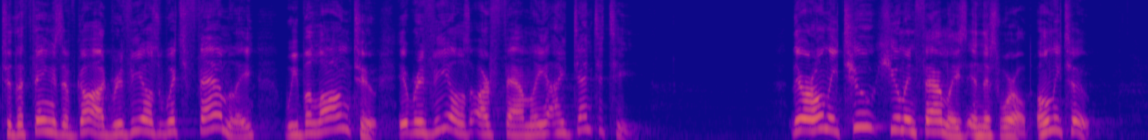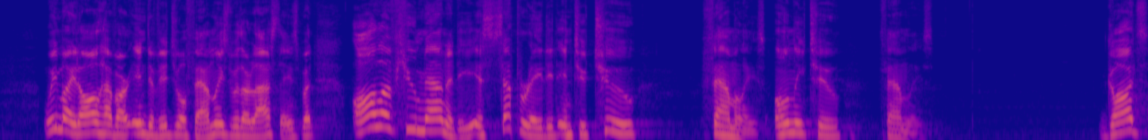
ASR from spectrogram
to the things of God reveals which family we belong to, it reveals our family identity. There are only two human families in this world, only two. We might all have our individual families with our last names, but all of humanity is separated into two families, only two families. God's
